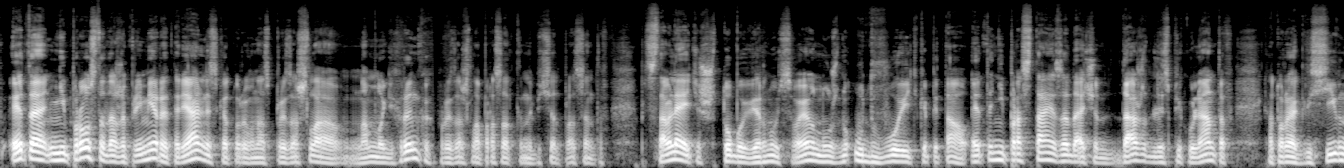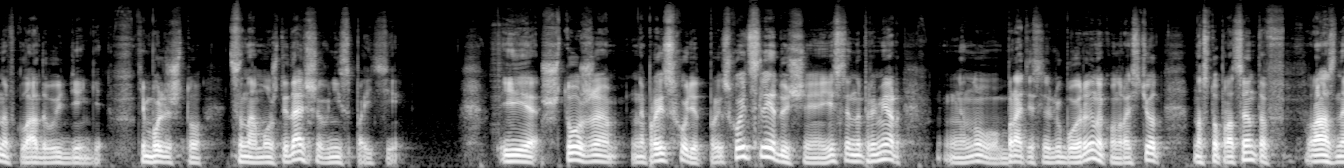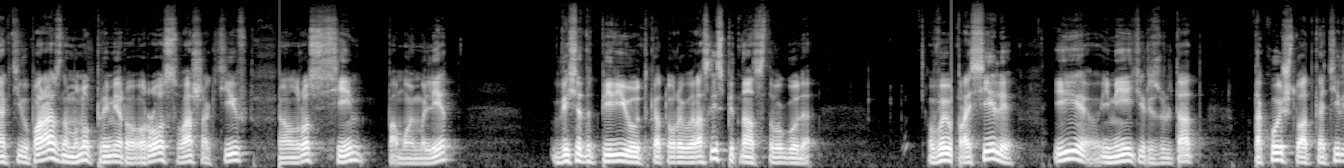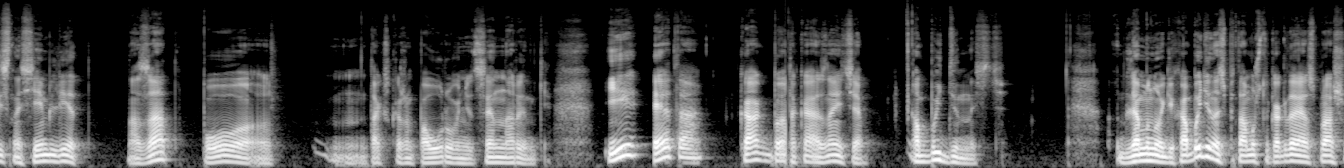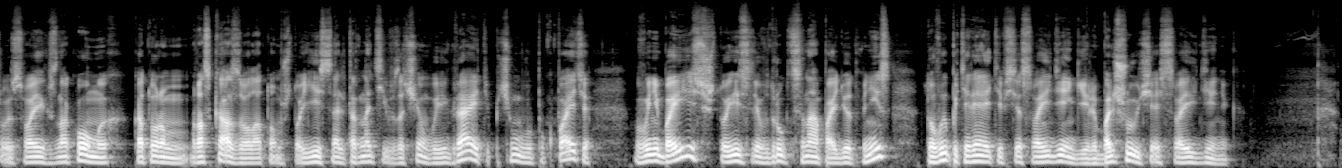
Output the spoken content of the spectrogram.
Это не просто даже пример, это реальность, которая у нас произошла на многих рынках, произошла просадка на 50%. Представляете, чтобы вернуть свое, нужно удвоить капитал. Это непростая задача даже для спекулянтов, которые агрессивно вкладывают деньги. Тем более, что цена может и дальше вниз пойти. И что же происходит? Происходит следующее. Если, например, ну, брать, если любой рынок, он растет на 100%, разные активы по-разному, ну, к примеру, рос ваш актив – он рос 7, по-моему, лет. Весь этот период, который вы росли с 2015 года, вы просели и имеете результат такой, что откатились на 7 лет назад по, так скажем, по уровню цен на рынке. И это как бы такая, знаете, обыденность для многих обыденность, потому что когда я спрашиваю своих знакомых, которым рассказывал о том, что есть альтернатива, зачем вы играете, почему вы покупаете, вы не боитесь, что если вдруг цена пойдет вниз, то вы потеряете все свои деньги или большую часть своих денег.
